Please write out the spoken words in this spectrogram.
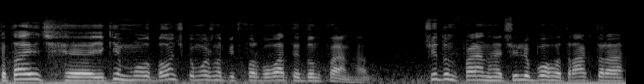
Питають, е, яким балончиком можна підфарбувати Донфенга. Чи Донфенга, чи любого трактора.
